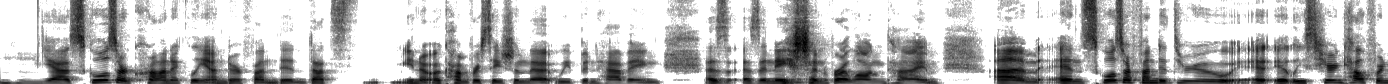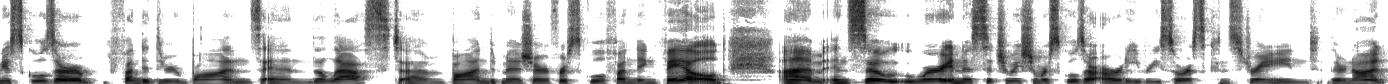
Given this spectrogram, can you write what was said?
Mm-hmm. Yeah, schools are chronically underfunded. That's you know a conversation that we've been having as as a nation for a long time. Um, and schools are funded through, at least here in California, schools are funded through bonds. And the last um, bond measure for school funding failed. Um, and so we're in a situation where schools are already resource constrained. They're not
